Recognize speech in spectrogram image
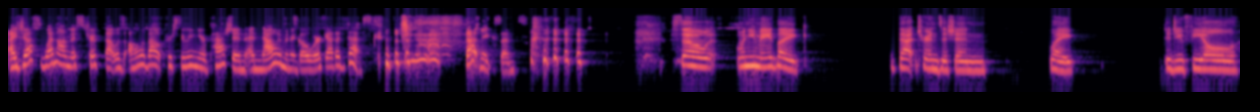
I just went on this trip that was all about pursuing your passion, and now I'm going to go work at a desk. that makes sense. so, when you made like that transition, like, did you feel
